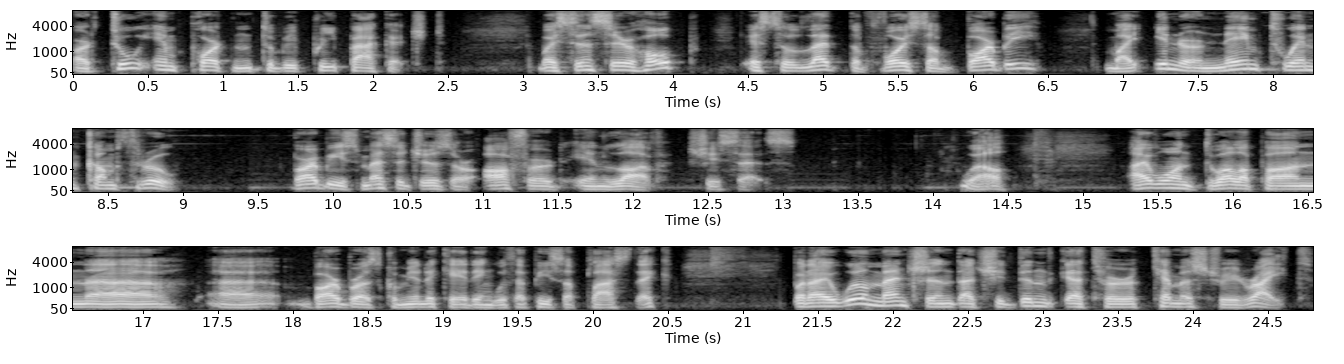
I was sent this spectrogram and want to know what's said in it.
are too important to be prepackaged. My sincere hope is to let the voice of Barbie, my inner name twin, come through. Barbie's messages are offered in love, she says. Well, I won't dwell upon uh, uh, Barbara's communicating with a piece of plastic, but I will mention that she didn't get her chemistry right.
